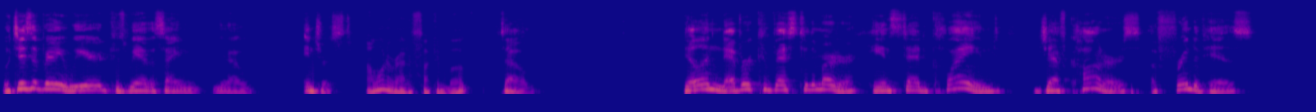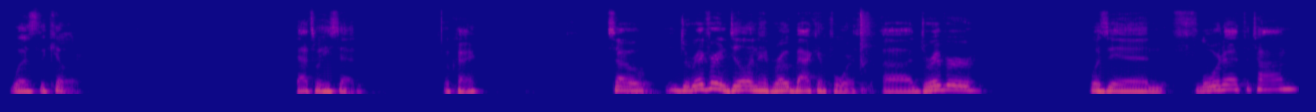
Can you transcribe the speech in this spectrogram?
which isn't very weird because we have the same, you know, interest. I want to write a fucking book. So, Dillon never confessed to the murder. He instead claimed Jeff Connors, a friend of his, was the killer. That's what he said. Okay. So DeRiver and Dillon had rode back and forth. Uh, DeRiver was in Florida at the time,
